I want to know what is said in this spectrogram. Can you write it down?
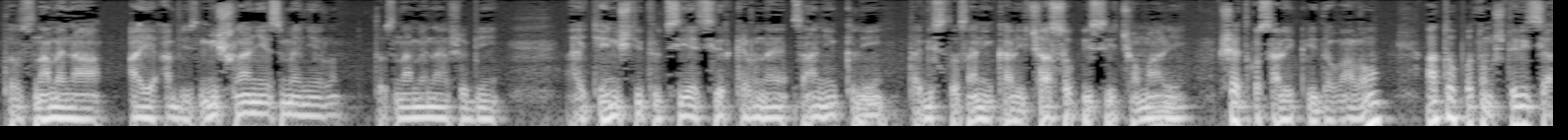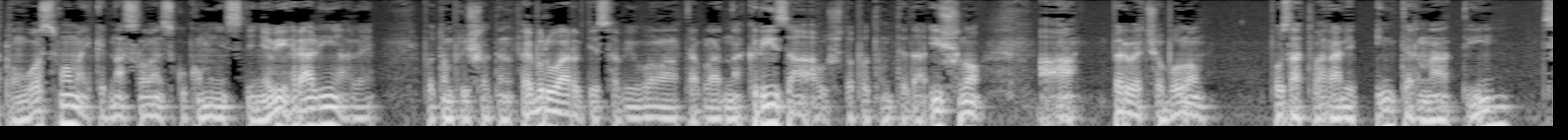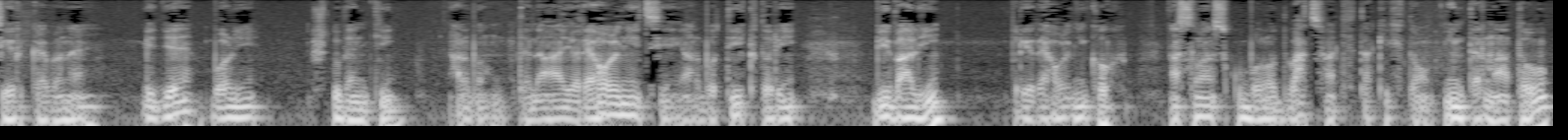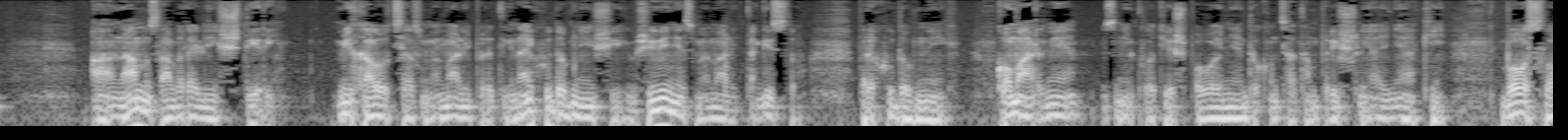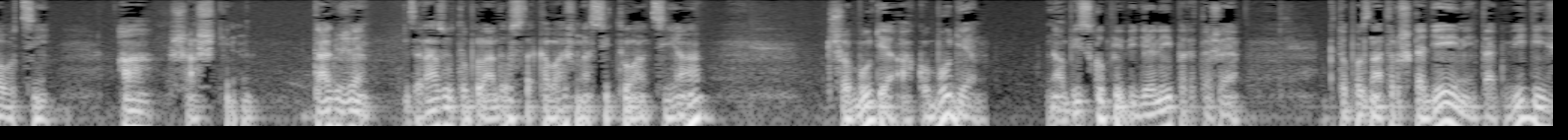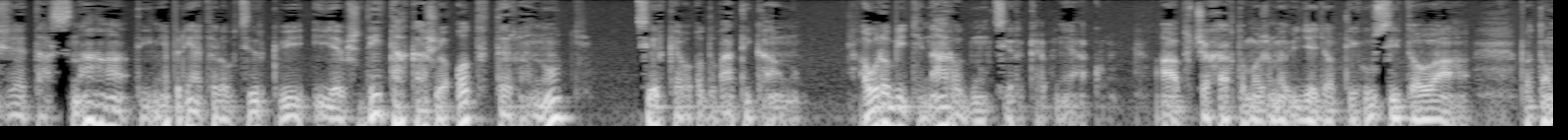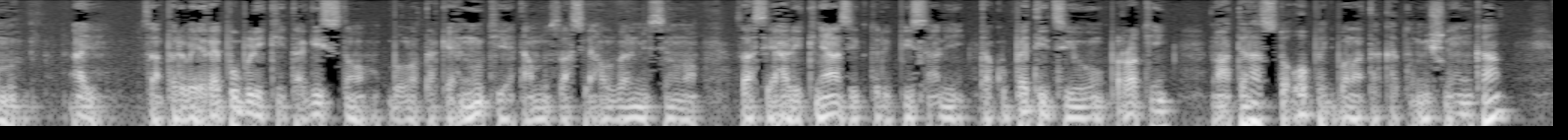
to znamená aj, aby zmyšľanie zmenil, to znamená, že by aj tie inštitúcie cirkevné zanikli, takisto zanikali časopisy, čo mali, všetko sa likvidovalo. A to potom v 48., aj keď na Slovensku komunisti nevyhrali, ale potom prišiel ten február, kde sa vyvolala tá vládna kríza a už to potom teda išlo. A prvé, čo bolo, pozatvárali internáty církevné, kde boli študenti, alebo teda aj reholníci, alebo tí, ktorí bývali pri reholníkoch. Na Slovensku bolo 20 takýchto internátov a nám zavreli 4. Michalovcia sme mali pre tých najchudobnejších, v Žiline sme mali takisto pre chudobných. Komárne vzniklo tiež po vojne, dokonca tam prišli aj nejakí bohoslovci a Šaštin. Takže zrazu to bola dosť taká vážna situácia, čo bude, ako bude. No biskupy videli, pretože kto pozná troška dejiny, tak vidí, že tá snaha tých nepriateľov cirkvi je vždy taká, že odtrhnúť církev od Vatikánu a urobiť národnú církev nejakú. A v Čechách to môžeme vidieť od tých husitov a potom aj za prvej republiky takisto bolo také hnutie, tam zasiahol veľmi silno, zasiahali kňazi, ktorí písali takú petíciu proti. No a teraz to opäť bola takáto myšlienka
